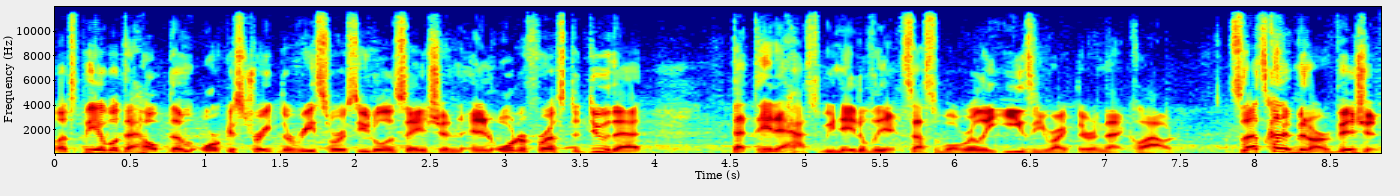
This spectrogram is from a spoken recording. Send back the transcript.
Let's be able to help them orchestrate the resource utilization, and in order for us to do that, that data has to be natively accessible, really easy right there in that cloud. So that's kind of been our vision.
